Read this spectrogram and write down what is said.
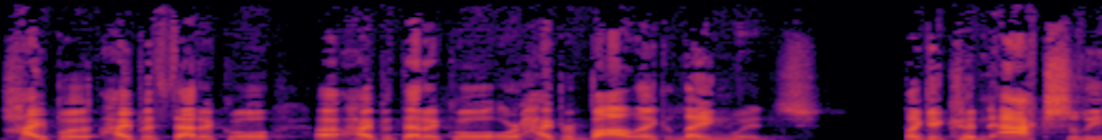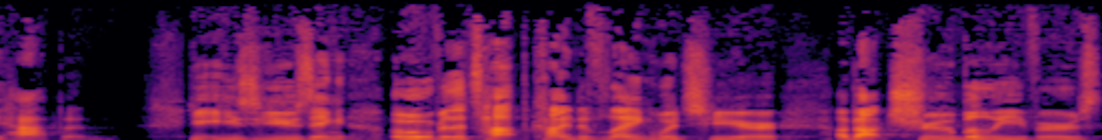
hypo, hypothetical, uh, hypothetical or hyperbolic language. Like it couldn't actually happen. he's using over the top kind of language here about true believers,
